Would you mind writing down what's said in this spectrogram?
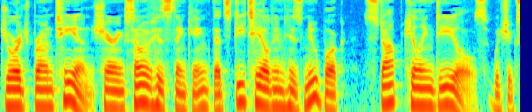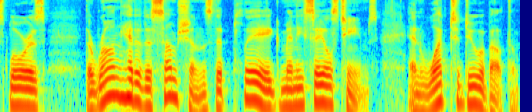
George Brontén sharing some of his thinking that's detailed in his new book, Stop Killing Deals, which explores the wrong headed assumptions that plague many sales teams and what to do about them.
